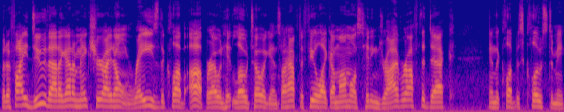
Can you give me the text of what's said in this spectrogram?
But if I do that, I got to make sure I don't raise the club up or I would hit low toe again. So I have to feel like I'm almost hitting driver off the deck and the club is close to me.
